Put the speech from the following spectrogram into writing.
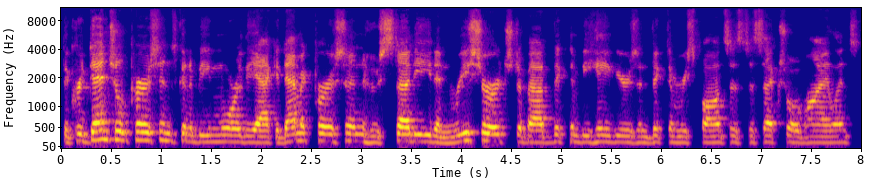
The credentialed person is going to be more the academic person who studied and researched about victim behaviors and victim responses to sexual violence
